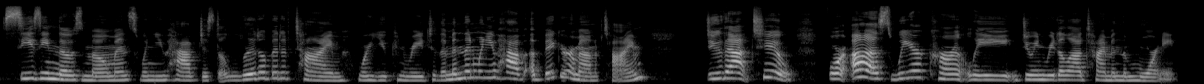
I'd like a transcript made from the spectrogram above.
seizing those moments when you have just a little bit of time where you can read to them. And then when you have a bigger amount of time, do that too. For us, we are currently doing read aloud time in the morning.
